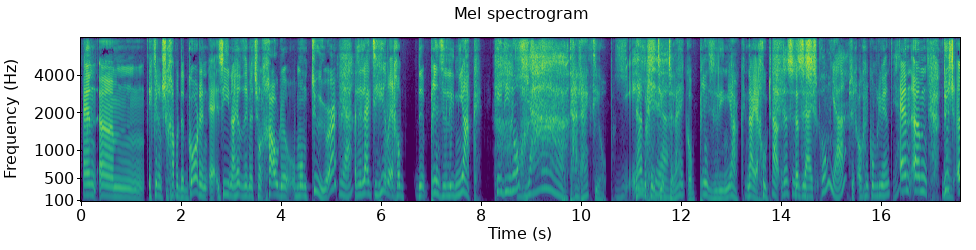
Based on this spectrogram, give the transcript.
En ehm, ik vind ook zo grappig dat Gordon, zie je nou heel de tijd met zo'n gouden montuur. Ja. En dan lijkt hij heel erg op de prins de Lignac. Ken je die nog? Ja. Daar lijkt hij op. Jeetje. Daar begint hij op te lijken, op prins Lignac. Nou ja, goed. Nou, dat is een zijsprong, ja. Op zich ook geen compliment. Ja. En ehm, dus eh,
